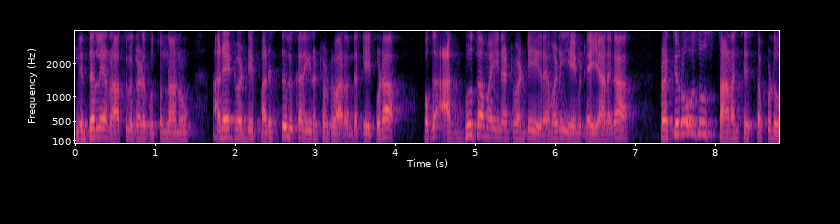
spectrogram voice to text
నిద్రలేని రాత్రులు గడుపుతున్నాను అనేటువంటి పరిస్థితులు కలిగినటువంటి వారందరికీ కూడా ఒక అద్భుతమైనటువంటి రెమెడీ ఏమిటయ్యానగా ప్రతిరోజు స్నానం చేసేటప్పుడు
